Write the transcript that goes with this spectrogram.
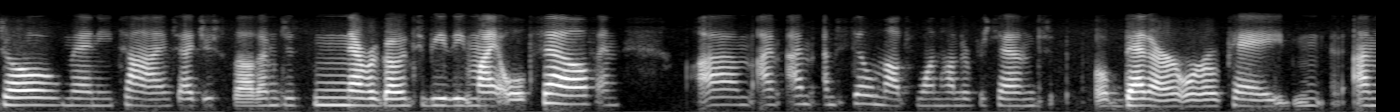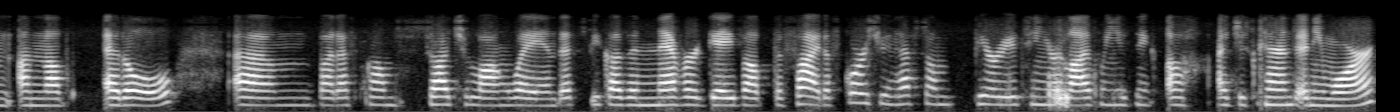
so many times. I just thought I'm just never going to be the, my old self. And um, I'm, I'm, I'm still not 100% better or okay. I'm, I'm not at all um, but I've come such a long way, and that's because I never gave up the fight. Of course, you have some periods in your life when you think, "Oh, I just can't anymore,"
